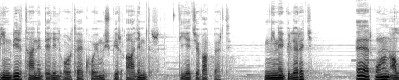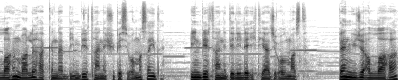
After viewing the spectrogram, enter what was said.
bin bir tane delil ortaya koymuş bir alimdir diye cevap verdi. Nine gülerek eğer onun Allah'ın varlığı hakkında bin bir tane şüphesi olmasaydı bin bir tane delile ihtiyacı olmazdı. Ben yüce Allah'a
